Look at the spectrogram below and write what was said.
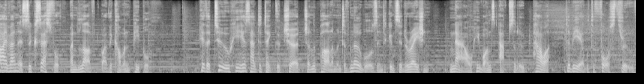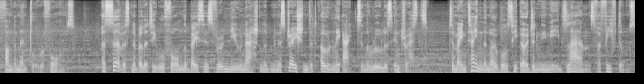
Ivan is successful and loved by the common people. Hitherto, he has had to take the church and the parliament of nobles into consideration. Now he wants absolute power to be able to force through fundamental reforms. A service nobility will form the basis for a new national administration that only acts in the ruler's interests. To maintain the nobles, he urgently needs lands for fiefdoms.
